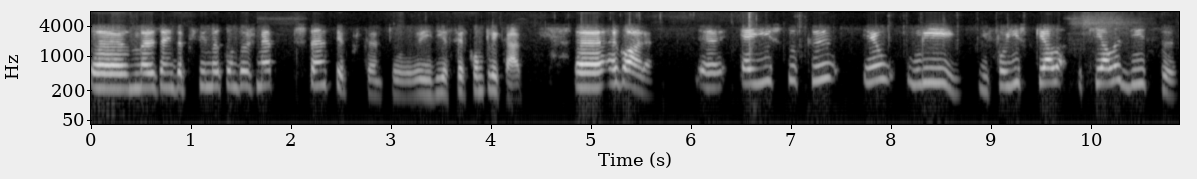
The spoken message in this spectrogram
uh, mas ainda por cima com dois metros de distância, portanto iria ser complicado. agora, é isto que eu li e foi isto que ela, que ela disse.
